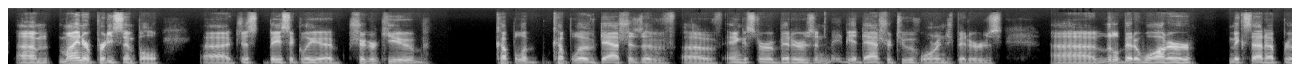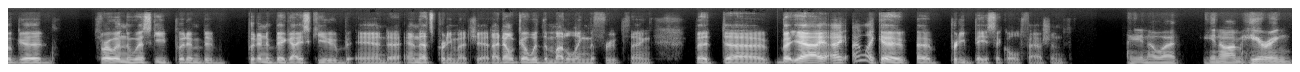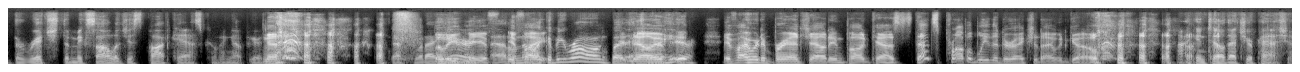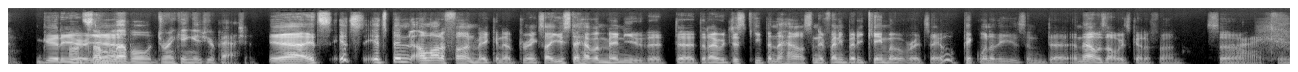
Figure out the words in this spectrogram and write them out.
Um, mine are pretty simple, uh, just basically a sugar cube, couple of couple of dashes of of Angostura bitters, and maybe a dash or 2 of orange bitters, a little bit of water, mix that up real good, throw in the whiskey, put in put in a big ice cube, and, uh, and that's pretty much it. I don't go with the muddling the fruit thing, but, uh, but yeah, I I I like a a pretty basic old fashioned. You know what? You know, I'm hearing the Rich the Mixologist podcast coming up here. That's what I Believe hear. me, if I don't if know, I I could be wrong, but no, if if if I were to branch out in podcasts, that's probably the direction I would go. I can tell that's your passion. Good On some yeah. level, drinking is your passion. Yeah, it's it's it's been a lot of fun making up drinks. I used to have a menu that, uh, that I would just keep in the house, and if anybody came over, I'd say, "Oh, pick one of these," and, uh, and that was always kinda fun. So,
